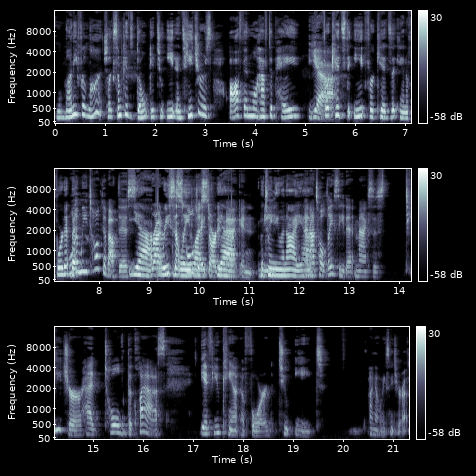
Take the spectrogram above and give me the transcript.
money for lunch like some kids don't get to eat and teachers often will have to pay Yeah. for kids to eat for kids that can't afford it. Well, but and we talked about this. Yeah, right, recently, School like, just started yeah, back, and between me- you and I, yeah. And I told Lacey that Max's teacher had told the class if you can't afford to eat, I know it makes me tear up,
